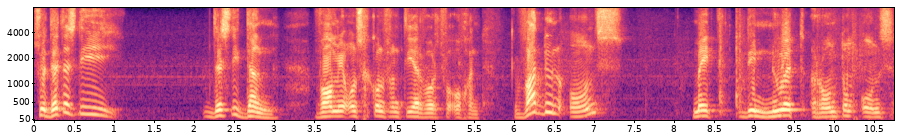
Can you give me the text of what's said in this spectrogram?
So dit is die dis die ding waarmee ons gekonfronteer word ver oggend. Wat doen ons met die nood rondom ons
